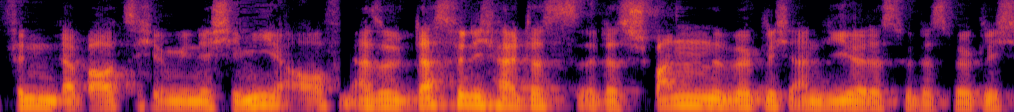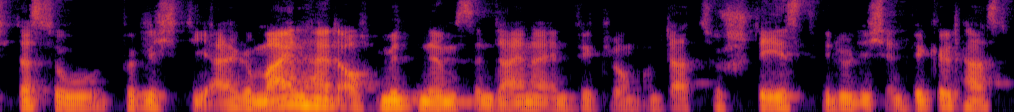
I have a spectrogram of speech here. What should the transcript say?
finden, da baut sich irgendwie eine Chemie auf. Also das finde ich halt das, das Spannende wirklich an dir, dass du das wirklich, dass du wirklich die Allgemeinheit auch mitnimmst in deiner Entwicklung und dazu stehst, wie du dich entwickelt hast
